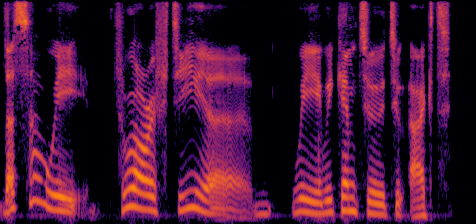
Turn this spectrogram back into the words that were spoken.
that's how we, through RFT, uh, we we came to to ACT.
